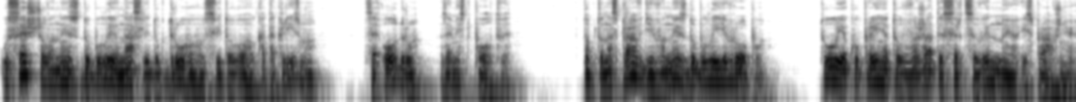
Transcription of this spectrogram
усе, що вони здобули внаслідок Другого світового катаклізму, це одру замість Полтви. Тобто насправді вони здобули Європу, ту, яку прийнято вважати серцевинною і справжньою,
